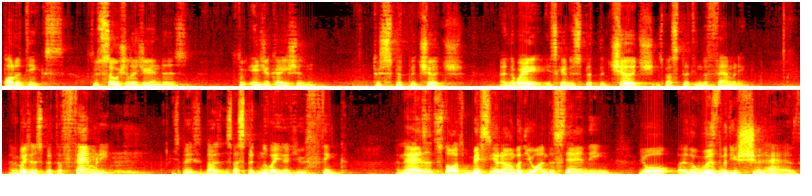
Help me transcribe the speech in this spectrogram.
politics, through social agendas, through education to split the church. And the way it's going to split the church is by splitting the family. And the way it's going to split the family is by, is by splitting the way that you think. And as it starts messing around with your understanding, your, uh, the wisdom that you should have,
